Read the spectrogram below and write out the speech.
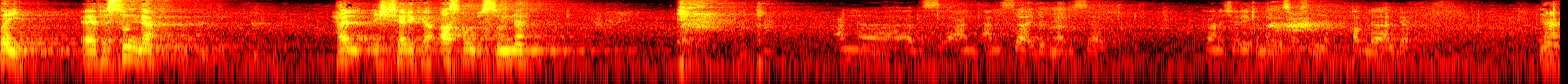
طيب. آه، في السنة هل الشركة أصل بالسنة؟ عن عن عن السائب بن أبي السائب. كان شريك النبي صلى الله عليه وسلم قبل البعث. نعم.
